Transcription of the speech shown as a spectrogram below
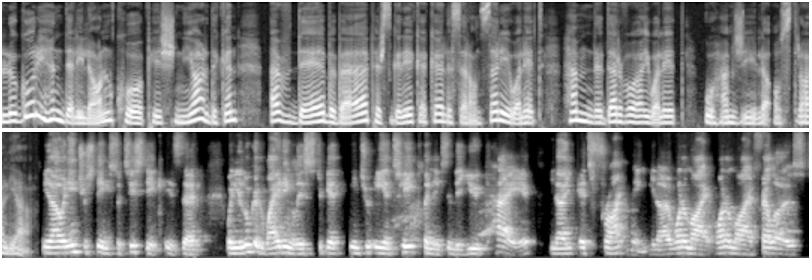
لگوری هن دلیلان کو پیش پێشنیار دکن ده دێ ببە پرسگرێکەکە که سەرانسەری وەلێت هەم لە دەروای وەلێت و هەمژی لە You know, an interesting statistic is that when you look at waiting lists to get into ENT clinics in the UK, you know, it's frightening. You know, one of my one of my fellows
